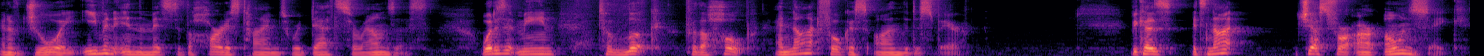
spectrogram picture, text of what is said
and of joy, even in the midst of the hardest times where death surrounds us? What does it mean to look for the hope and not focus on the despair? Because it's not just for our own sake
